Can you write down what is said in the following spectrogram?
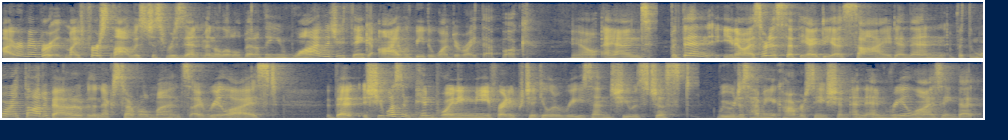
I remember my first thought was just resentment a little bit. I'm thinking, why would you think I would be the one to write that book? you know and but then you know i sort of set the idea aside and then but the more i thought about it over the next several months i realized that she wasn't pinpointing me for any particular reason she was just we were just having a conversation and and realizing that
